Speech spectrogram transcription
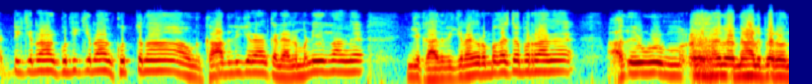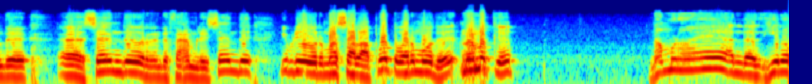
அடிக்கிறான் குதிக்கிறான் குத்துறான் அவங்க காதலிக்கிறான் கல்யாணம் பண்ணிடுறாங்க. இங்கே காதலிக்கிறாங்க ரொம்ப கஷ்டப்படுறாங்க. அது உ- ஒரு நாலு பேர் வந்து சேர்ந்து ஒரு ரெண்டு ஃபேமிலி சேர்ந்து இப்படி ஒரு மசாலா போட்டு வரும்போது நமக்கு நம்மளே அந்த ஹீரோ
